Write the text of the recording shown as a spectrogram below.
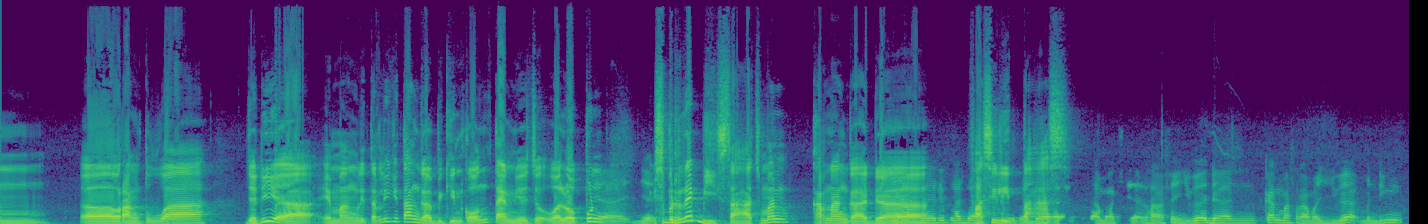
eh, orang tua. Jadi ya emang literally kita nggak bikin konten ya cok walaupun Ya, ya. sebenarnya bisa cuman karena nggak ada Ya, daripada- fasilitas daripada maksain juga dan kan Mas Rama juga mending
